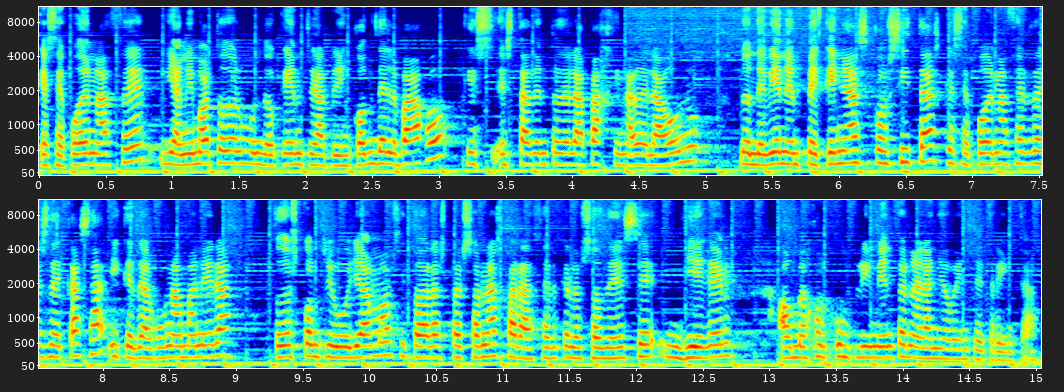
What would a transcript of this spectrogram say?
que se pueden hacer y animo a todo el mundo que entre al Rincón del Vago, que está dentro de la página de la ONU, donde vienen pequeñas cositas que se pueden hacer desde casa y que de alguna manera todos contribuyamos y todas las personas para hacer que los ODS lleguen a un mejor cumplimiento en el año 2030.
